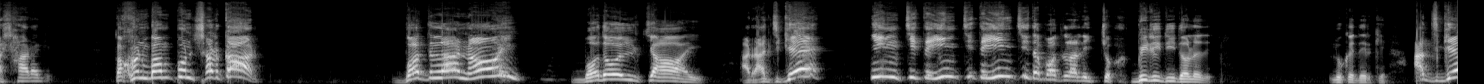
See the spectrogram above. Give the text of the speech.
আসার আগে, তখন বামপন সরকার বদলা নয়, বদল চাই আর আজকে ইঞ্চিতে ইঞ্চিতে ইঞ্চিতে বদলা নিচ্ছ বিরোধী দলের লোকেদেরকে। আজকে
